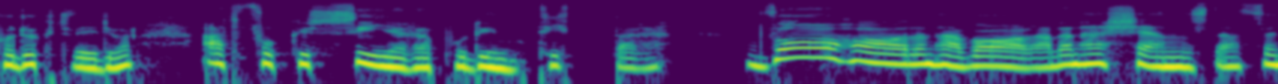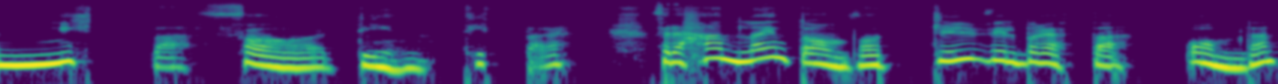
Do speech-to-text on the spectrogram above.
produktvideon, att fokusera på din tittare. Vad har den här varan, den här tjänsten för nytta för din tittare? För det handlar inte om vad du vill berätta om den,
